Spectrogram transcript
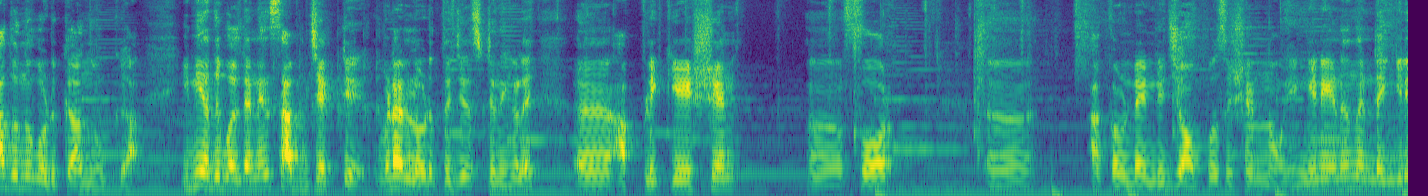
അതൊന്ന് കൊടുക്കാൻ നോക്കുക. ഇനി അതുപോലെ തന്നെ സബ്ജക്റ്റ് ഇവിടെ ഉള്ളിടത്ത് ജസ്റ്റ് നിങ്ങൾ application for accountant job position എന്നോ എങ്ങനെയാണെന്നുണ്ടെങ്കിൽ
